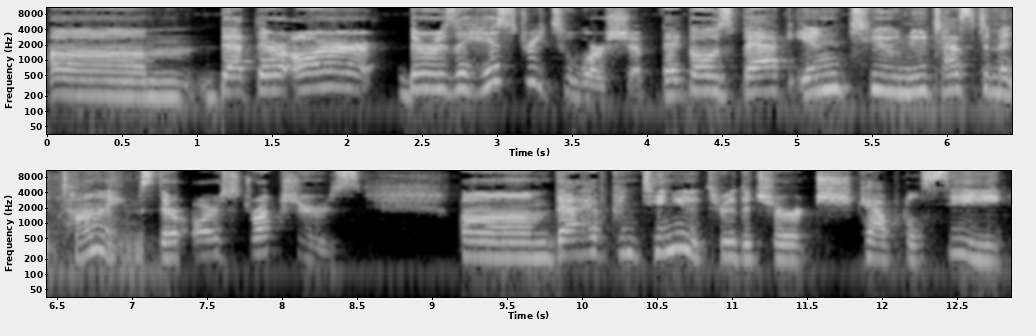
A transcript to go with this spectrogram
um, that there are there is a history to worship that goes back into New Testament times. There are structures um, that have continued through the church, capital C,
